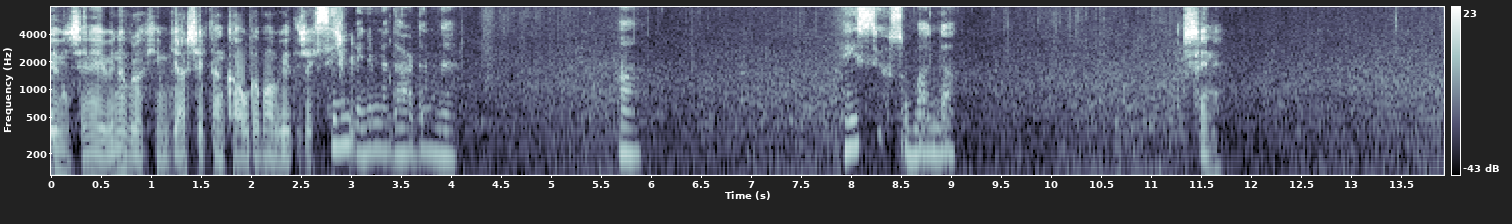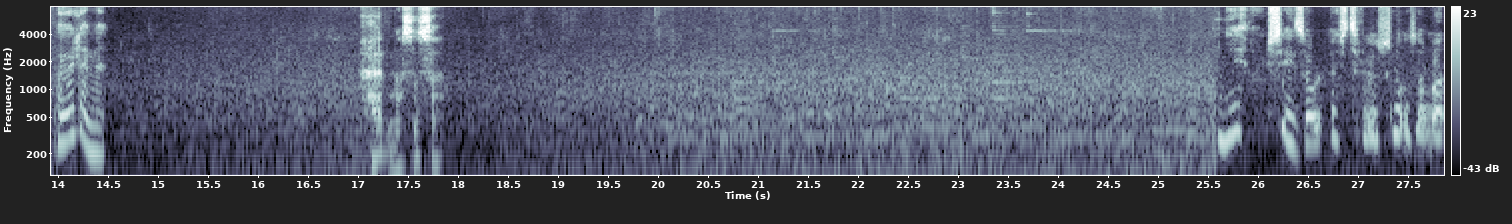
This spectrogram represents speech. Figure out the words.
Bir de seni evine bırakayım. Gerçekten kavga mavga edecek. Senin hiçbir- benimle derdin ne? Ha? Ne istiyorsun benden? Seni. Böyle mi? Her nasılsa. Niye her şeyi zorlaştırıyorsun o zaman?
